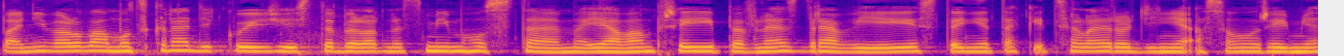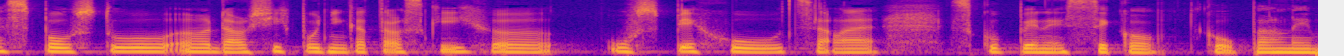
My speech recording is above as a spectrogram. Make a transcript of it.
Paní Valová, moc krát děkuji, že jste byla dnes mým hostem. Já vám přeji pevné zdraví, stejně taky celé rodině a samozřejmě spoustu eh, dalších podnikatelských eh, úspěchů celé skupiny Siko koupelny.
